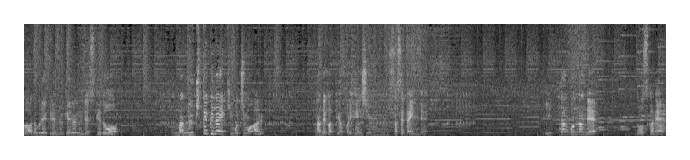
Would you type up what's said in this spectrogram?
ガードブレイクで抜けるんですけどまあ抜きたくない気持ちもある。なんでかってやっぱり変身させたいんで。一旦こんなんでどうすかね。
